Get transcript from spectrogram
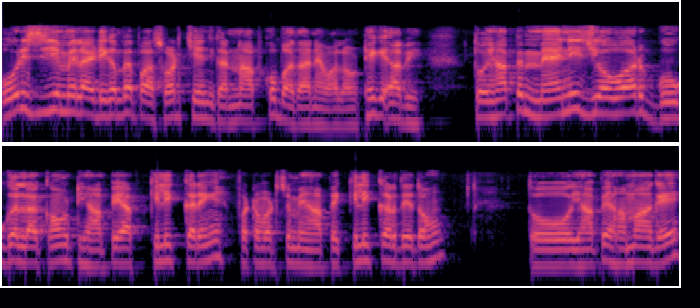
और इस जी मेल का मैं पासवर्ड चेंज करना आपको बताने वाला हूँ, ठीक है? अभी। तो यहाँ पे मैनेज योर गूगल अकाउंट यहाँ पे आप क्लिक करेंगे, फटाफट से मैं यहाँ पे क्लिक कर देता हूँ। तो यहाँ पे हम आ गए।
